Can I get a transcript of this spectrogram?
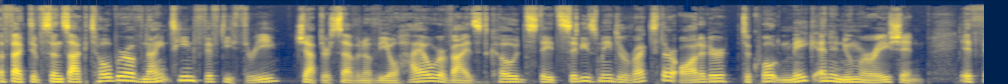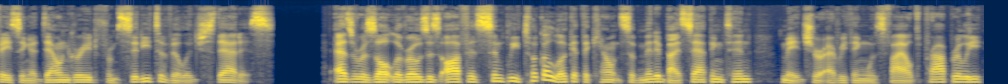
Effective since October of 1953, Chapter 7 of the Ohio Revised Code states cities may direct their auditor to, quote, make an enumeration if facing a downgrade from city to village status. As a result, LaRose's office simply took a look at the count submitted by Sappington, made sure everything was filed properly,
